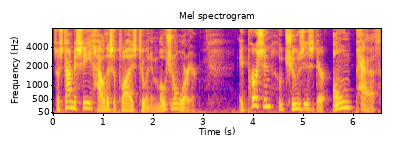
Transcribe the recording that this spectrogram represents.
So it's time to see how this applies to an emotional warrior. A person who chooses their own path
